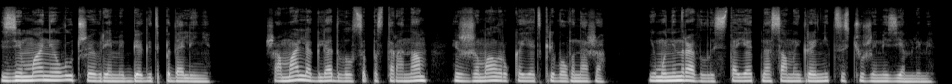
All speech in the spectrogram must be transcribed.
Зима не лучшее время бегать по долине. Шамаль оглядывался по сторонам и сжимал рукоять кривого ножа. Ему не нравилось стоять на самой границе с чужими землями.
